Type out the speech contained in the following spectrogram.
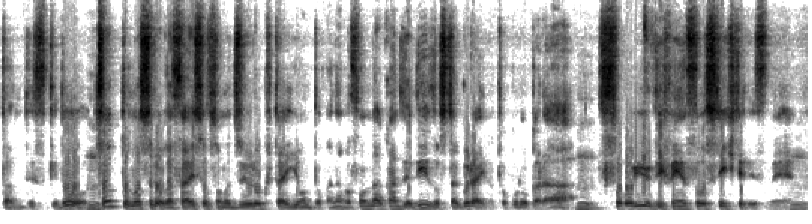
たんですけど、うん。ちょっと能代が最初その16対4とかなんかそんな感じでリードしたぐらいのところから、うん。そういうディフェンスをしてきてですね、うん。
